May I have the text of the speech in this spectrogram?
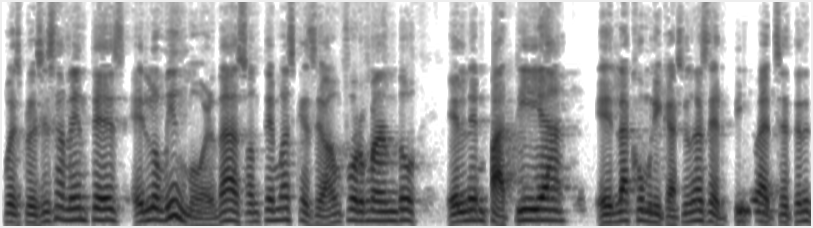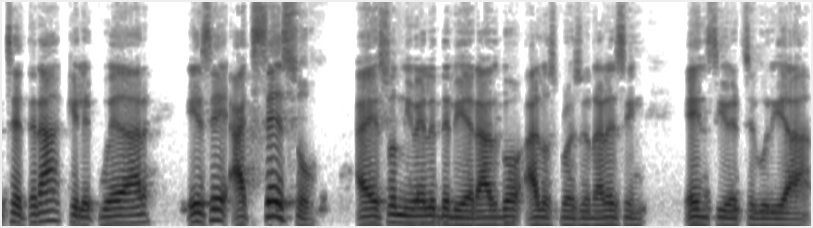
pues precisamente es, es lo mismo, ¿verdad? Son temas que se van formando, es la empatía, es la comunicación asertiva, etcétera, etcétera, que le puede dar ese acceso a esos niveles de liderazgo a los profesionales en, en ciberseguridad.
